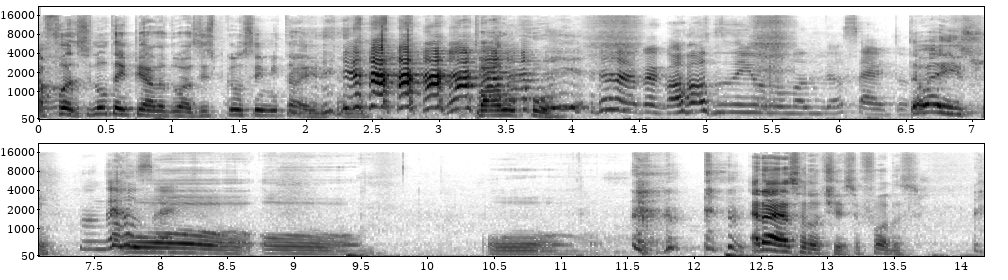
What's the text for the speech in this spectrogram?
Ah, foda-se, não tem piada do Aziz porque eu não sei imitar ele também. Pau no cu. É igualzinho o Lula, não deu certo. Então é isso. Não deu certo. O. O. O. Era essa a notícia, foda-se.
